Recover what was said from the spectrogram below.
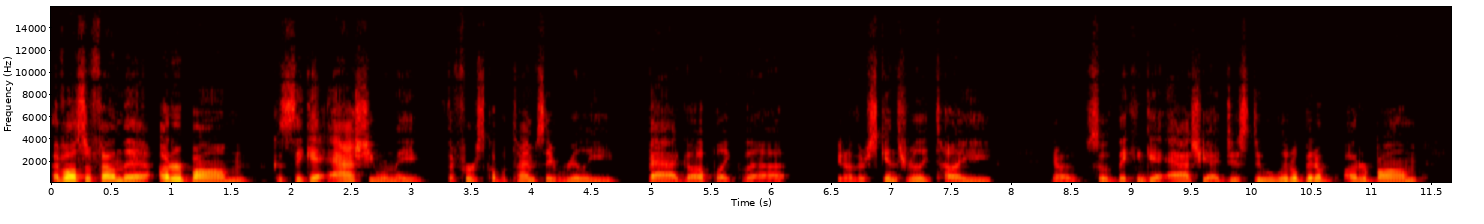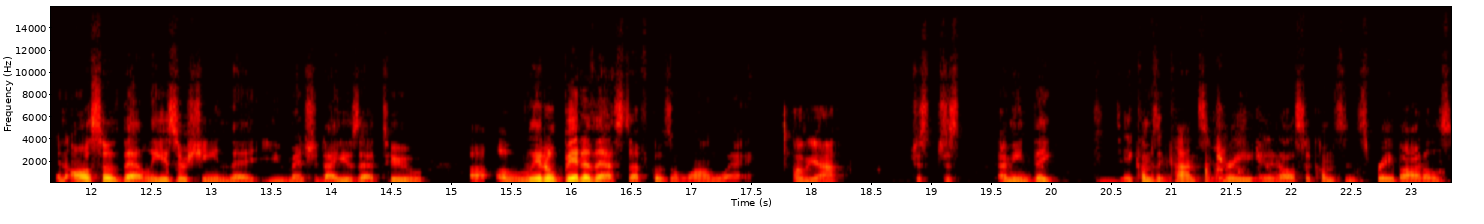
I've also found that Udder Balm because they get ashy when they the first couple times they really bag up like that. You know, their skin's really tight. You know, so they can get ashy. I just do a little bit of Udder Balm and also that laser sheen that you mentioned. I use that too. Uh, a little bit of that stuff goes a long way. Oh yeah, Just, just I mean, they it comes in concentrate and it also comes in spray bottles.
